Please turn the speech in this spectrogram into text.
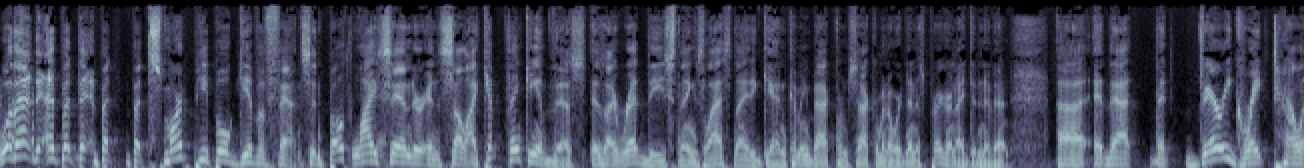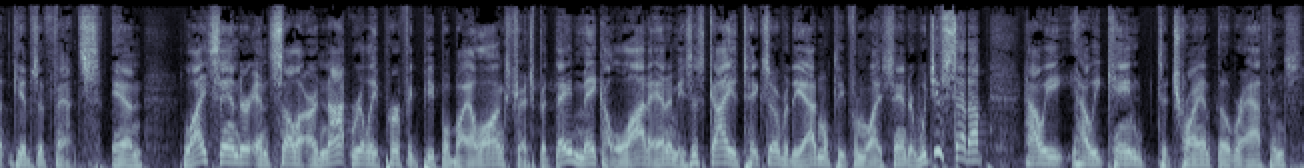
well, that uh, but but but smart people give offense, and both Lysander and Sulla. I kept thinking of this as I read these things last night again, coming back from Sacramento, where Dennis Prager and I did an event. Uh, that that very great talent gives offense, and Lysander and Sulla are not really perfect people by a long stretch, but they make a lot of enemies. This guy who takes over the admiralty from Lysander, would you set up how he how he came to triumph over Athens?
